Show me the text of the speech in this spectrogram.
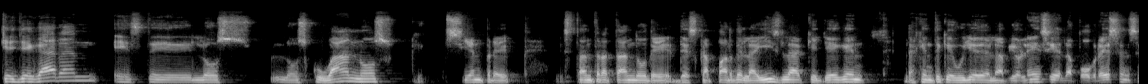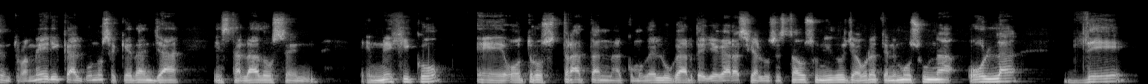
Que llegaran este, los, los cubanos, que siempre están tratando de, escapar de la isla, que lleguen la gente que huye de la violencia y de la pobreza en Centroamérica, algunos se quedan ya instalados en, en México, eh, otros tratan a como del lugar de llegar hacia los Estados Unidos y ahora tenemos una ola de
